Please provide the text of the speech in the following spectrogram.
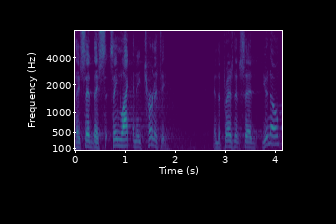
they said they seemed like an eternity. And the president said, You know,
